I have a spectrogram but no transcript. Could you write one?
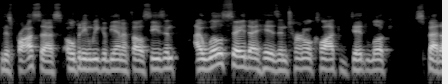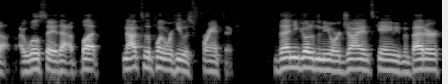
this process, opening week of the NFL season, I will say that his internal clock did look sped up. I will say that, but not to the point where he was frantic. Then you go to the New York Giants game, even better.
